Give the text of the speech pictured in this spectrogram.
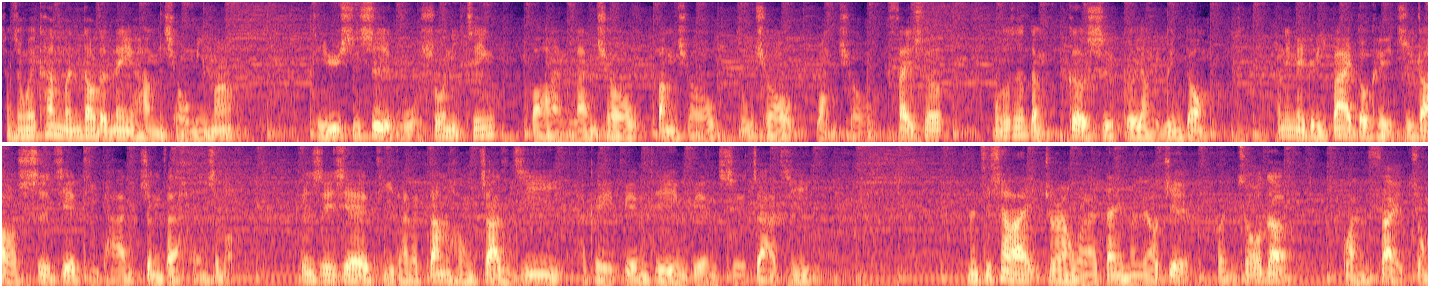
想成为看门道的内行球迷吗？体育时事，我说你听。包含篮球、棒球、足球、网球、赛车、摩托车等各式各样的运动，让你每个礼拜都可以知道世界体坛正在红什么，认识一些体坛的当红炸子鸡，还可以边听边吃炸鸡。那接下来就让我来带你们了解本周的观赛重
